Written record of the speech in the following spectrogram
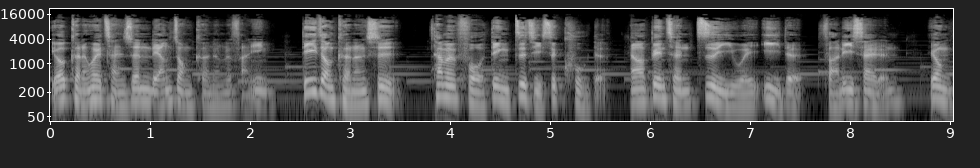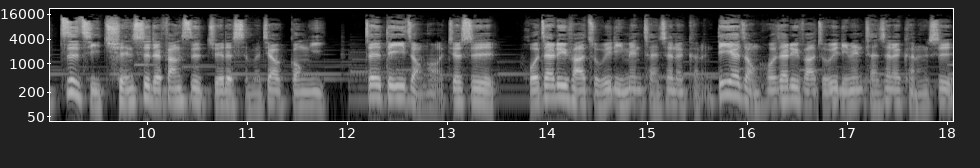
有可能会产生两种可能的反应。第一种可能是他们否定自己是苦的，然后变成自以为义的法利赛人，用自己诠释的方式觉得什么叫公义。这是第一种哦，就是活在律法主义里面产生的可能。第二种活在律法主义里面产生的可能是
